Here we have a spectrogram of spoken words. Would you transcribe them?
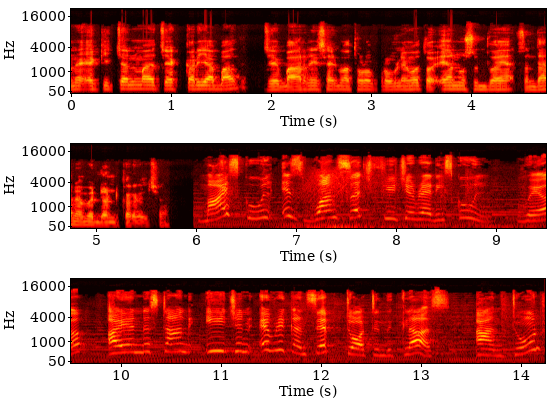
અને એ કિચનમાં ચેક કર્યા બાદ જે બહારની સાઈડમાં થોડો પ્રોબ્લેમ હતો એ અનુસંધાને અમે દંડ કરેલ છે My school is one such future ready school where I understand each and every concept taught in the class and don't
